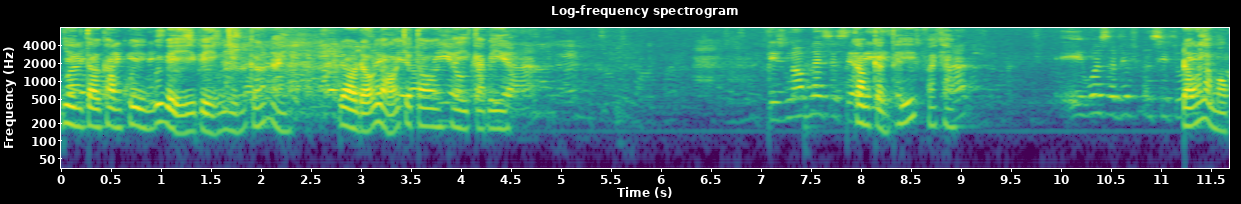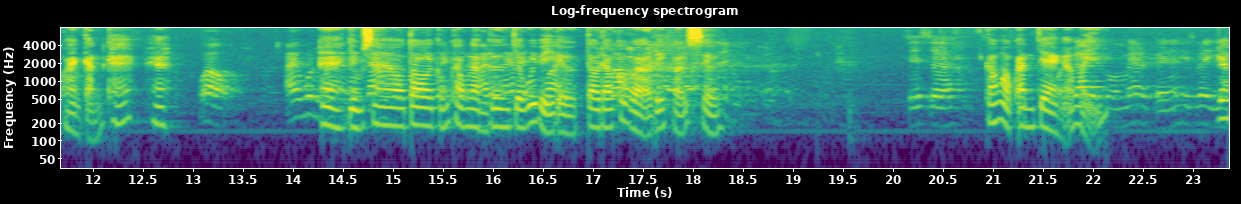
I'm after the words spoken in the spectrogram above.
Nhưng tôi không khuyên quý vị viện những cớ này, rồi đổ lỗi cho tôi hay Kabir. Không cần thiết, phải không? Đó là một hoàn cảnh khác, ha? À, dù sao tôi cũng không làm gương cho quý vị được, tôi đâu có vợ để khởi sự. Có một anh chàng ở Mỹ, rất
